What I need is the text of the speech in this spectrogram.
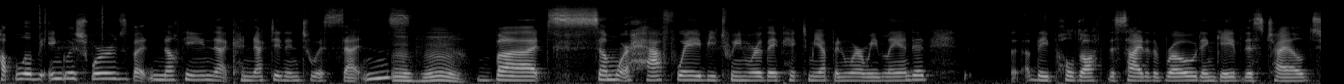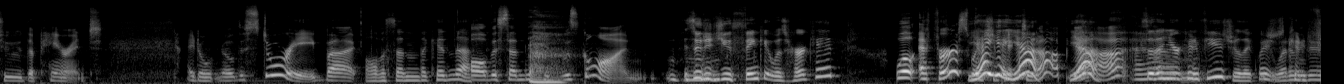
couple of English words, but nothing that connected into a sentence. Mm-hmm. But somewhere halfway between where they picked me up and where we landed, they pulled off the side of the road and gave this child to the parent. I don't know the story, but all of a sudden the kid left. all of a sudden the kid was gone. so did you think it was her kid? Well, at first, when yeah, she yeah, picked yeah, it up, yeah. So then you're confused. You're like, wait, what are we doing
